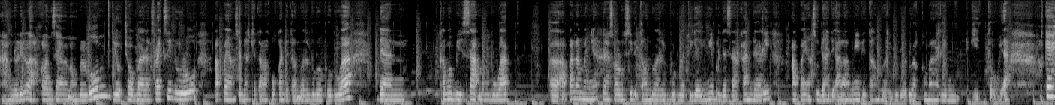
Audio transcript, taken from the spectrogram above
Alhamdulillah. Kalau misalnya memang belum, yuk coba refleksi dulu apa yang sudah kita lakukan di tahun 2022 dan kamu bisa membuat uh, apa namanya resolusi di tahun 2023 ini berdasarkan dari apa yang sudah dialami di tahun 2022 kemarin gitu ya. Oke,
